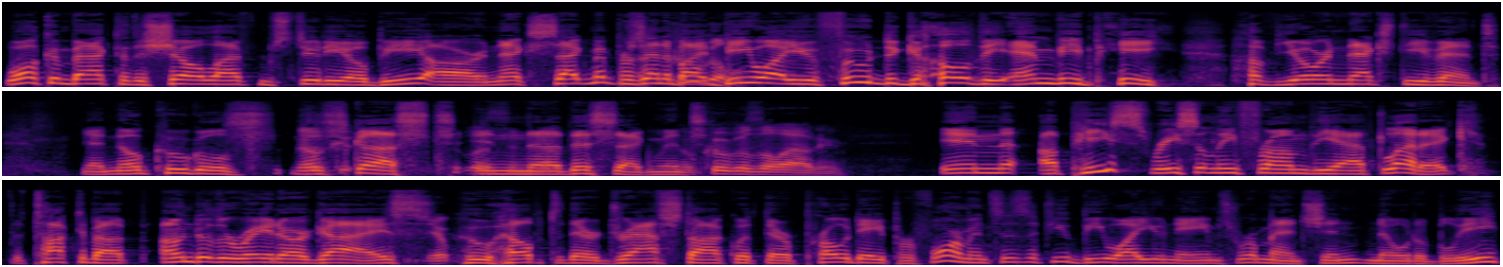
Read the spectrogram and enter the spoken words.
Welcome back to the show live from Studio B. Our next segment presented by BYU Food to Go, the MVP of your next event. Yeah, no Kugels No discussed Listen, in uh, no- this No segment. Kugels allowed here. In a piece recently from The Athletic that talked about under the radar guys Yep. who helped their draft stock with their pro day performances, a few BYU names were mentioned, notably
